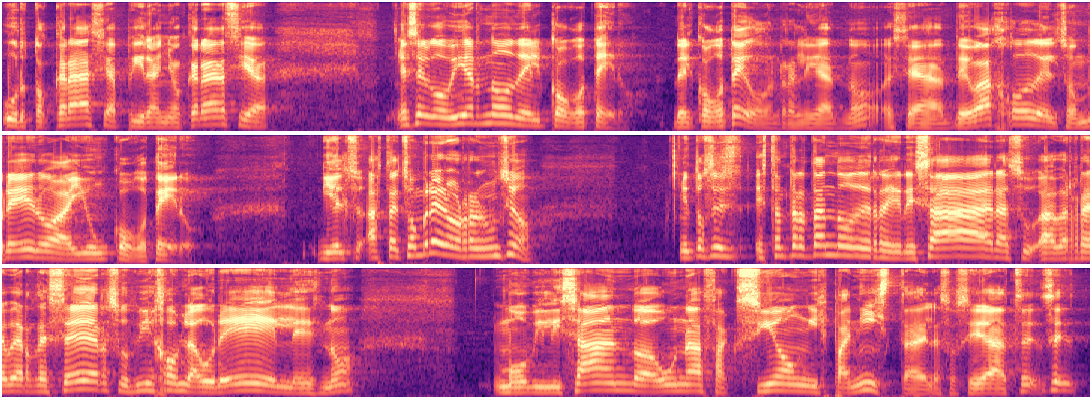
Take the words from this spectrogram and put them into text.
hurtocracia, pirañocracia. Es el gobierno del cogotero, del cogoteo en realidad, ¿no? O sea, debajo del sombrero hay un cogotero. Y hasta el sombrero renunció. Entonces están tratando de regresar a, su, reverdecer sus viejos laureles, ¿no? Movilizando a una facción hispanista de la sociedad. Se, se-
